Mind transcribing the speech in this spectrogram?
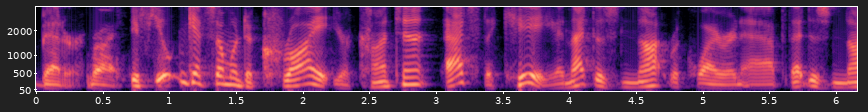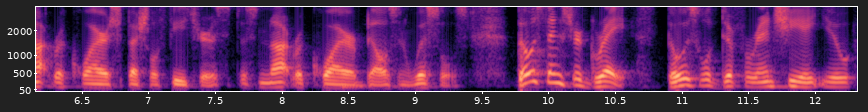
better. Right. If you can get someone to cry at your content, that's the key. And that does not require an app. That does not require special features. It does not require bells and whistles. Those things are great. Those will differentiate you.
